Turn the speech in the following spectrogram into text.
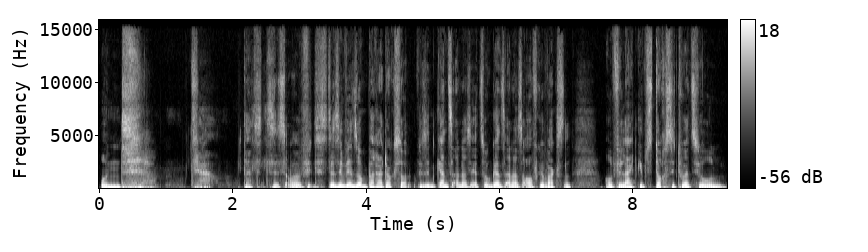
Und tja, das, das ist aber, da sind wir in so einem Paradoxon. Wir sind ganz anders erzogen, ganz anders aufgewachsen. Und vielleicht gibt es doch Situationen,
